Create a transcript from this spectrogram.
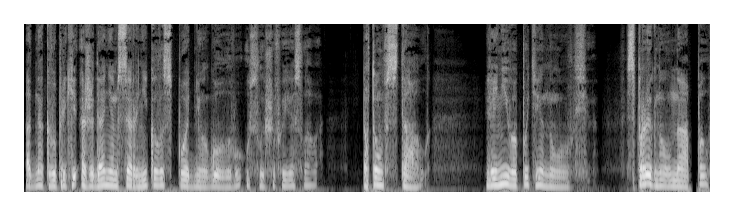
Однако, вопреки ожиданиям, сэр Николас поднял голову, услышав ее слова. Потом встал — лениво потянулся, спрыгнул на пол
